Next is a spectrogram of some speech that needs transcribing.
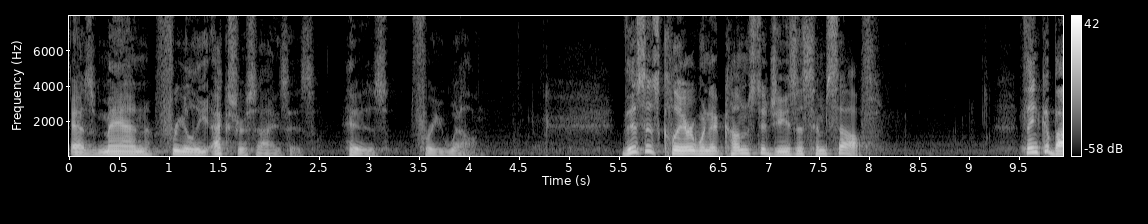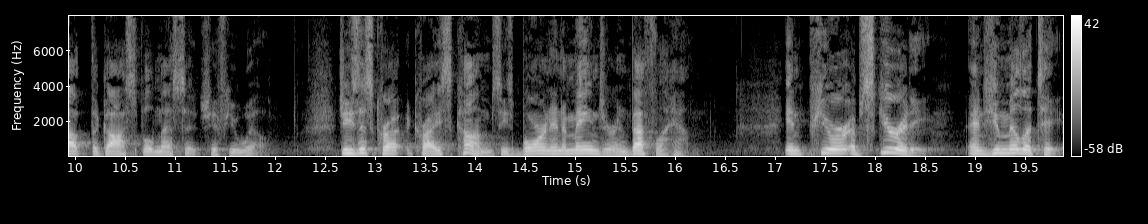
as man freely exercises his free will. This is clear when it comes to Jesus himself. Think about the gospel message, if you will. Jesus Christ comes. He's born in a manger in Bethlehem in pure obscurity and humility,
